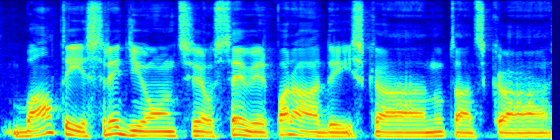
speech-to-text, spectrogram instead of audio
Baltijas reģions jau sevi ir parādījis kā, nu, tāds, kā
